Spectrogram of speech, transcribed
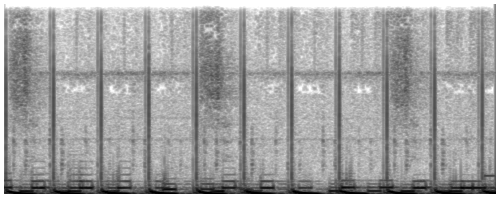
Thank you.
